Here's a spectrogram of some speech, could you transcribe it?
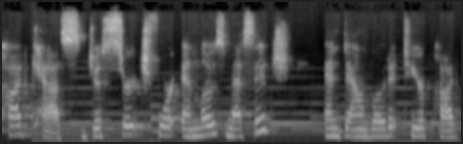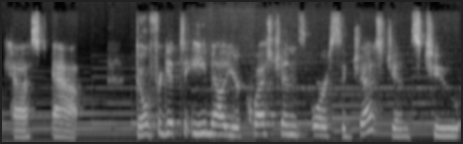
podcasts. Just search for Enloe's message and download it to your podcast app. Don't forget to email your questions or suggestions to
